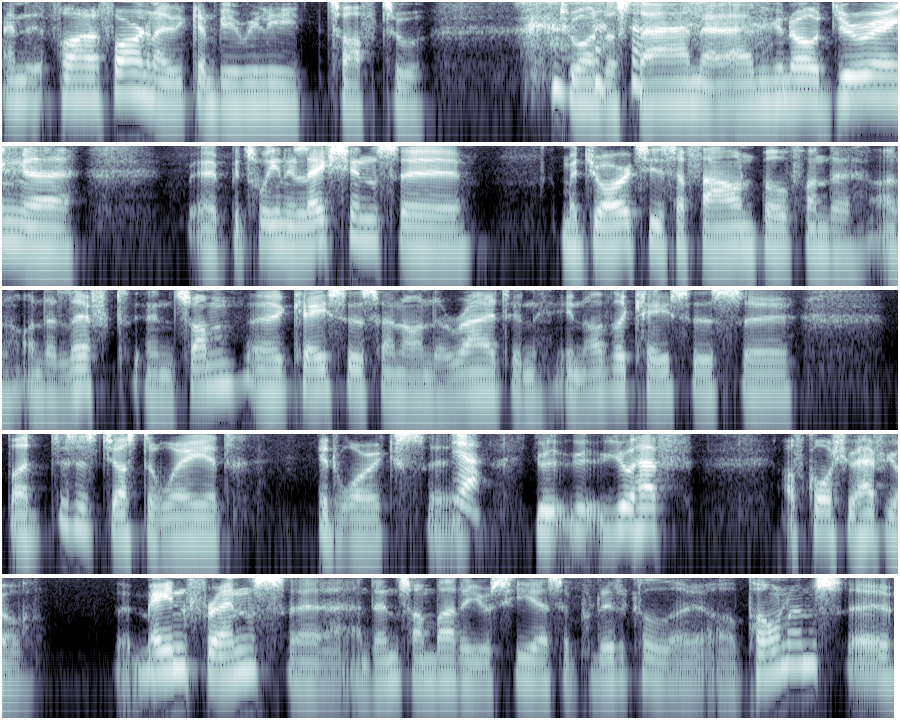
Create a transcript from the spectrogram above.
and for a foreigner, it can be really tough to to understand. and you know, during uh, between elections, uh, majorities are found both on the on, on the left in some uh, cases and on the right in in other cases. Uh, but this is just the way it it works. Uh, Yeah. you you have, of course, you have your main friends, uh, and then somebody you see as a political uh, opponents. Uh,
